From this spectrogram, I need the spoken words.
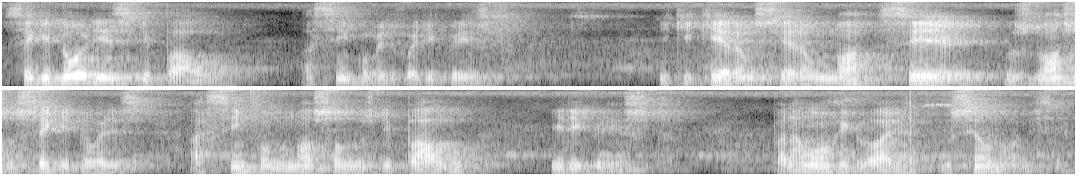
seguidores de Paulo, assim como ele foi de Cristo, e que queiram ser, ser os nossos seguidores, assim como nós somos de Paulo e de Cristo, para a honra e glória do seu nome, Senhor.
